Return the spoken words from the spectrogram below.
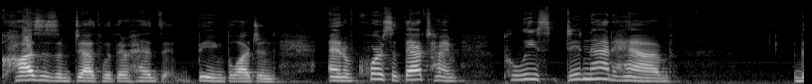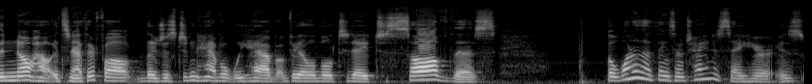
causes of death with their heads being bludgeoned. And of course, at that time, police did not have the know-how, it's not their fault. They just didn't have what we have available today to solve this. But one of the things I'm trying to say here is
